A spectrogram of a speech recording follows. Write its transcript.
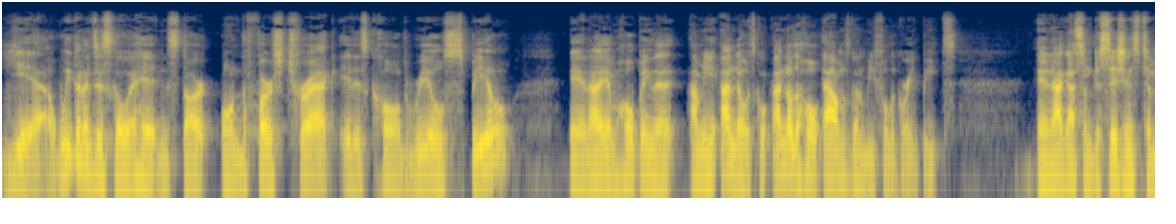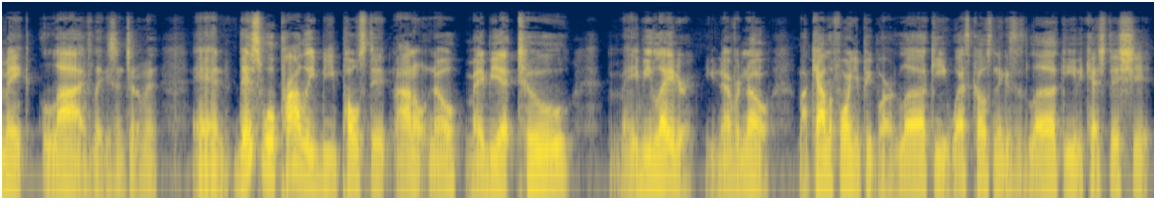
yeah, we're gonna just go ahead and start on the first track. It is called Real Spill, and I am hoping that I mean I know it's going. I know the whole album's gonna be full of great beats, and I got some decisions to make live, ladies and gentlemen. And this will probably be posted. I don't know, maybe at two, maybe later. You never know. My California people are lucky. West Coast niggas is lucky to catch this shit.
